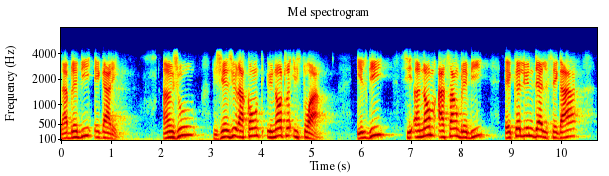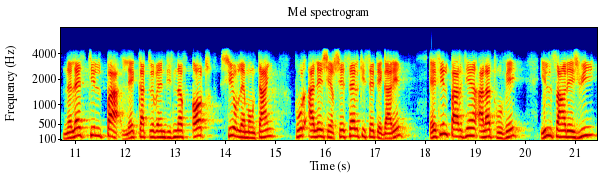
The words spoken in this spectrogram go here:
La brebis égarée. Un jour, Jésus raconte une autre histoire. Il dit, si un homme a cent brebis et que l'une d'elles s'égare, ne laisse-t-il pas les 99 autres sur les montagnes pour aller chercher celle qui s'est égarée? Et s'il parvient à la trouver, Il s'en réjouit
